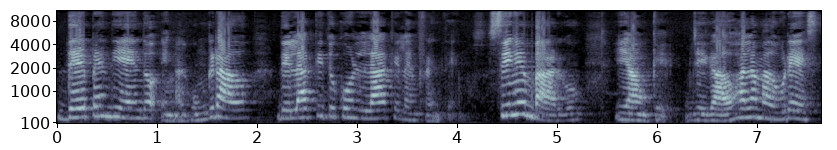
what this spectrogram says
dependiendo en algún grado de la actitud con la que la enfrentemos. Sin embargo, y aunque llegados a la madurez,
